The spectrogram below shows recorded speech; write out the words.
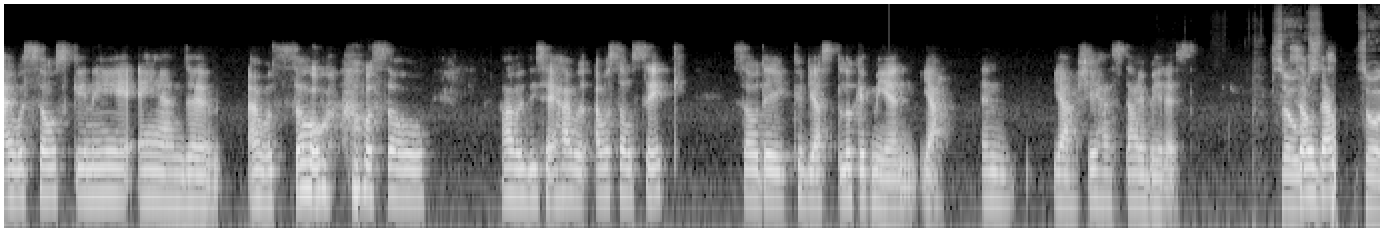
I was so skinny, and uh, I was so, I was so, how would you say, I was, I was so sick, so they could just look at me and yeah, and yeah, she has diabetes. So, so, that, so a,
